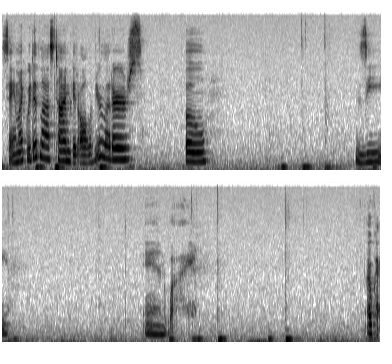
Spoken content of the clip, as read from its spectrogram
Same like we did last time, get all of your letters. O, Z, and Y. Okay.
